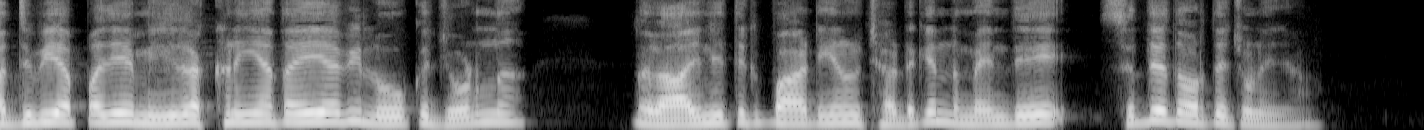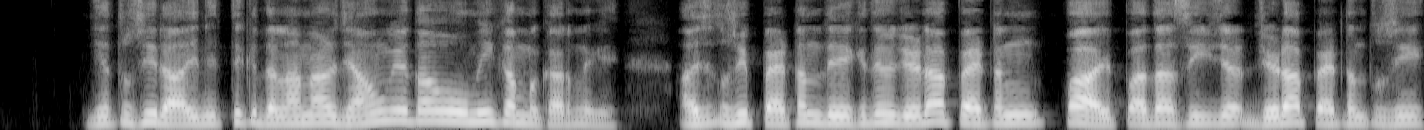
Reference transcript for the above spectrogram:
ਅੱਜ ਵੀ ਆਪਾਂ ਜੇ ਉਮੀਦ ਰੱਖਣੀ ਆ ਤਾਂ ਇਹ ਹੈ ਵੀ ਲੋਕ ਜੁੜਨ ਰਾਜਨੀਤਿਕ ਪਾਰਟੀਆਂ ਨੂੰ ਛੱਡ ਕੇ ਨੁਮਾਇੰਦੇ ਸਿੱਧੇ ਤੌਰ ਤੇ ਚੁਣੇ ਜਾਣ। ਜੇ ਤੁਸੀਂ ਰਾਜਨੀਤਿਕ ਦਲਾਂ ਨਾਲ ਜਾਓਗੇ ਤਾਂ ਉਹ ਉਵੇਂ ਹੀ ਕੰਮ ਕਰਨਗੇ। ਅੱਜ ਤੁਸੀਂ ਪੈਟਰਨ ਦੇਖਦੇ ਹੋ ਜਿਹੜਾ ਪੈਟਰਨ ਭਾਜਪਾ ਦਾ ਸੀ ਜਿਹੜਾ ਪੈਟਰਨ ਤੁਸੀਂ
